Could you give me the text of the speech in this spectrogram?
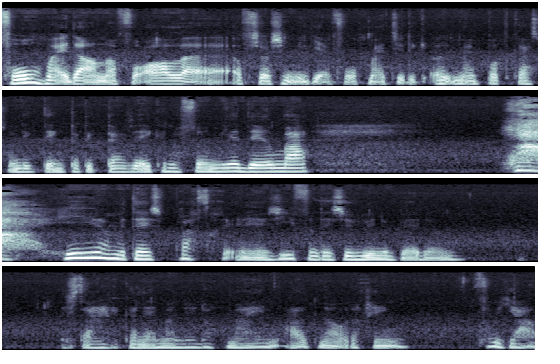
volg mij dan of vooral uh, op social media. Volg mij natuurlijk ook mijn podcast, want ik denk dat ik daar zeker nog veel meer deel. Maar ja, hier met deze prachtige energie van deze hunebedden is het eigenlijk alleen maar nu nog mijn uitnodiging voor jou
